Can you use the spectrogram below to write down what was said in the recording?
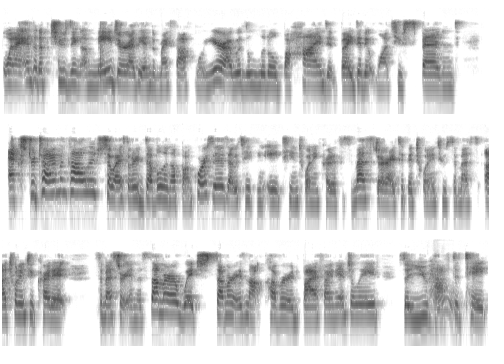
when I ended up choosing a major at the end of my sophomore year, I was a little behind it, but I didn't want to spend extra time in college. So I started doubling up on courses. I was taking 18, 20 credits a semester. I took a 22 semester, uh, 22 credit semester in the summer, which summer is not covered by financial aid. So you have Oh. to take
